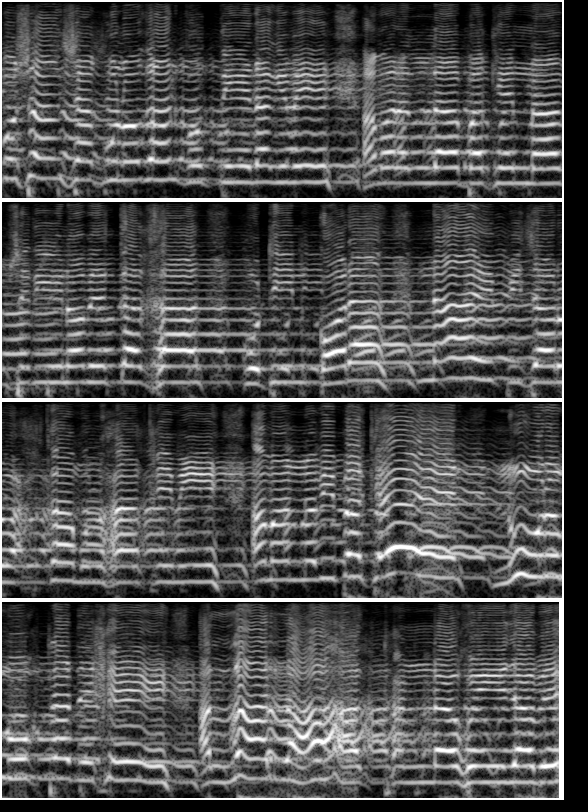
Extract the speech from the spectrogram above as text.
প্রশংসা থাকবে। আমার আল্লাহ নাম সেদিন কঠিন করা, নাই আমার নবী পাকের নূর মুখটা দেখে আল্লাহর রাগ ঠান্ডা হয়ে যাবে।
